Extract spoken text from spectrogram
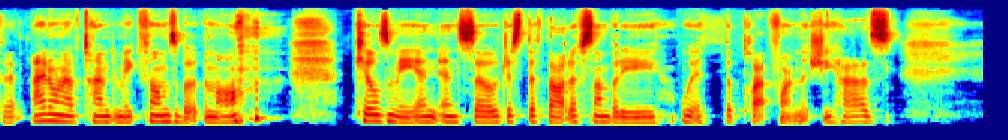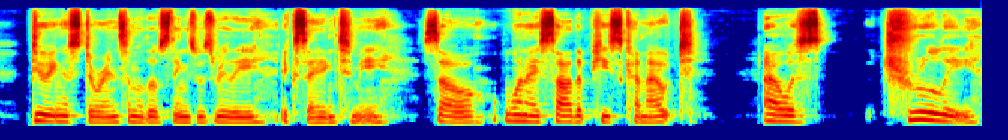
that I don't have time to make films about them all. Kills me. And, and so just the thought of somebody with the platform that she has doing a story and some of those things was really exciting to me. So when I saw the piece come out, I was truly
